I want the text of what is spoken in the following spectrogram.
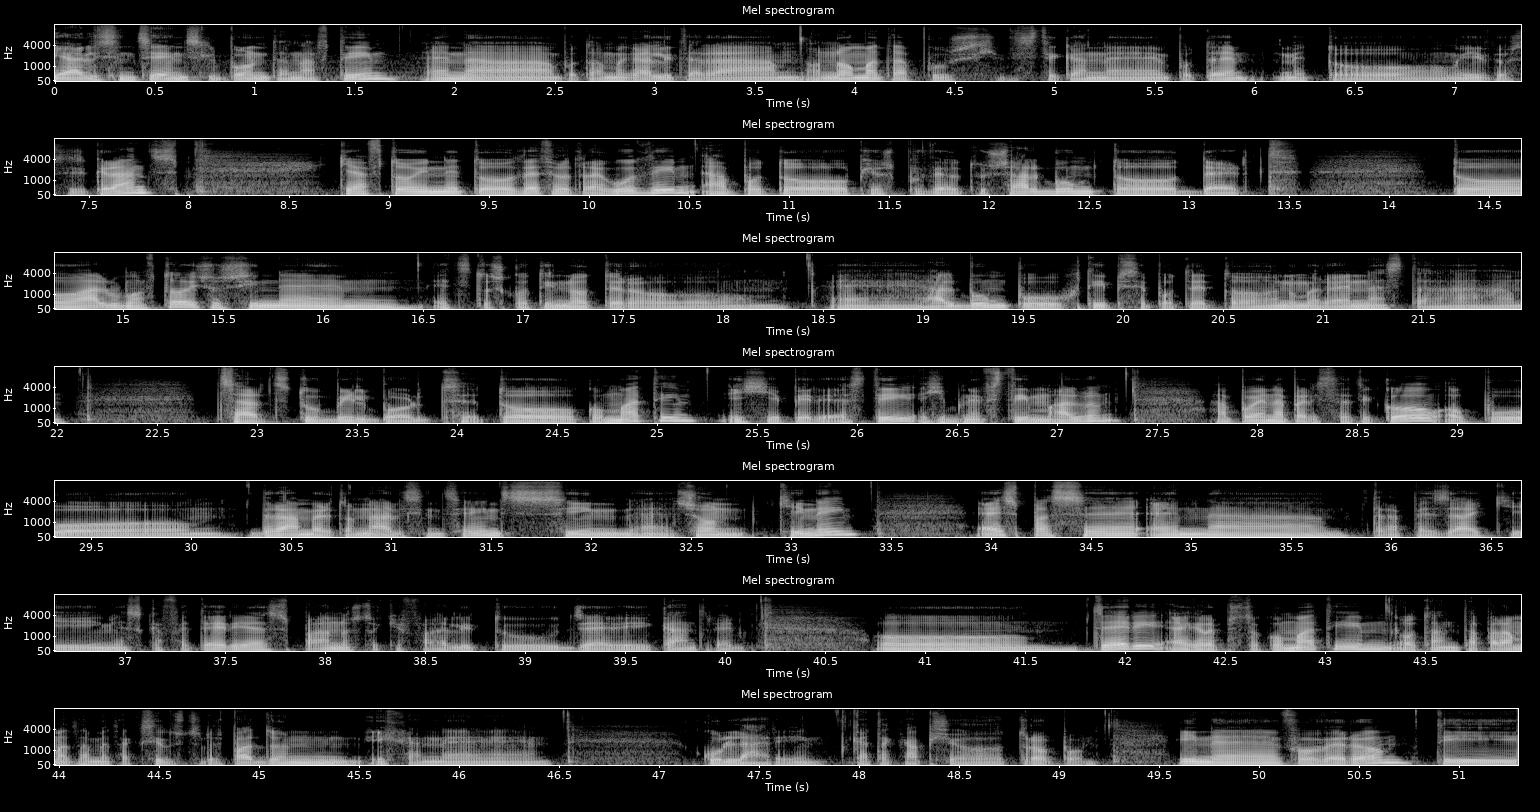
Η Alice in Chains λοιπόν ήταν αυτή, ένα από τα μεγαλύτερα ονόματα που σχετιστήκαν ποτέ με το είδος της grunge και αυτό είναι το δεύτερο τραγούδι από το πιο σπουδαίο τους άλμπουμ, το Dirt. Το άλμπουμ αυτό ίσως είναι έτσι το σκοτεινότερο ε, άλμπουμ που χτύπησε ποτέ το νούμερο ένα στα charts του Billboard. Το κομμάτι είχε επηρεαστεί, έχει πνευστεί μάλλον, από ένα περιστατικό όπου ο drummer των Alice in Chains, Sean Kinney, έσπασε ένα τραπεζάκι μιας καφετέριας πάνω στο κεφάλι του Jerry Cantrell. Ο Jerry έγραψε το κομμάτι όταν τα πράγματα μεταξύ τους τέλος πάντων είχαν κουλάρι κατά κάποιο τρόπο. Είναι φοβερό τι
